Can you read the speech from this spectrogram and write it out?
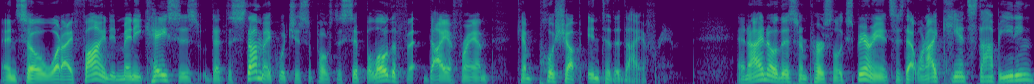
And so, what I find in many cases that the stomach, which is supposed to sit below the f- diaphragm, can push up into the diaphragm. And I know this from personal experience is that when I can't stop eating,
